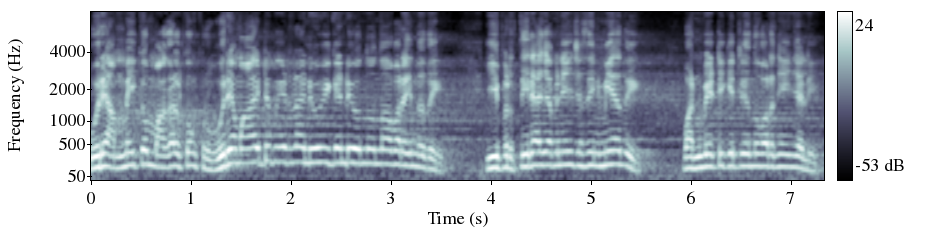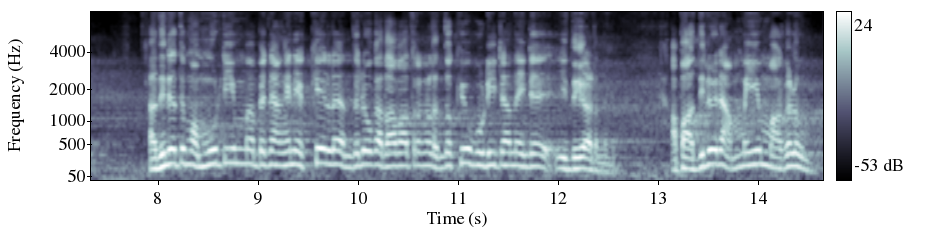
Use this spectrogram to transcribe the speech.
ഒരു അമ്മയ്ക്കും മകൾക്കും ക്രൂരമായിട്ട് പീഡനം അനുഭവിക്കേണ്ടി വന്നു എന്നാണ് പറയുന്നത്. ഈ പൃഥ്വിരാജ് അഭിനയിച്ച സിനിമയത് വൺ വേ ടിക്കറ്റ് എന്ന് പറഞ്ഞു കഴിഞ്ഞാൽ അതിന്റെ അകത്ത് മമ്മൂട്ടിയും പിന്നെ അങ്ങനെയൊക്കെയുള്ള എന്തെല്ലോ കഥാപാത്രങ്ങൾ എന്തൊക്കെയോ കൂടിയിട്ടാണ് അതിന്റെ ഇത് കടന്നത്. അപ്പോൾ അതിലൊരു അമ്മയും മകളും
